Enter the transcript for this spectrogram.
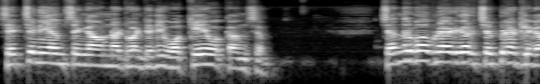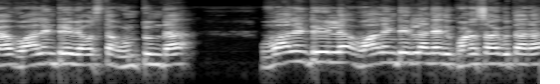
చర్చనీయాంశంగా ఉన్నటువంటిది ఒకే ఒక అంశం. చంద్రబాబు నాయుడు గారు చెప్పినట్లుగా వాలంటరీ వ్యవస్థ ఉంటుందా? వాలంటీర్ల వాలంటీర్లు అనేది కొనసాగుతారా?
